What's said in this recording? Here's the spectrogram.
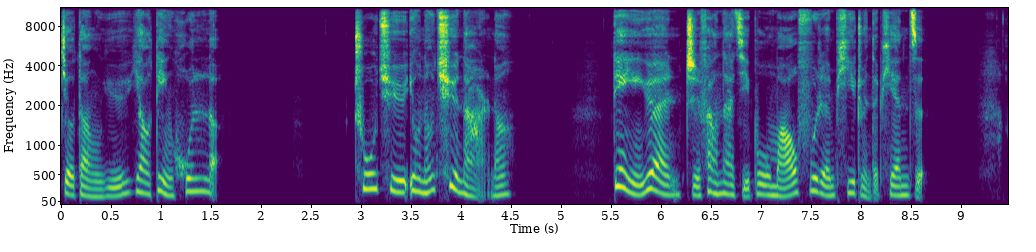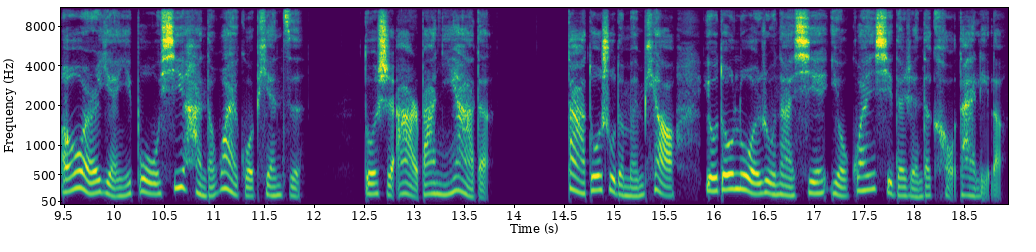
就等于要订婚了。出去又能去哪儿呢？电影院只放那几部毛夫人批准的片子，偶尔演一部稀罕的外国片子，多是阿尔巴尼亚的。大多数的门票又都落入那些有关系的人的口袋里了。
